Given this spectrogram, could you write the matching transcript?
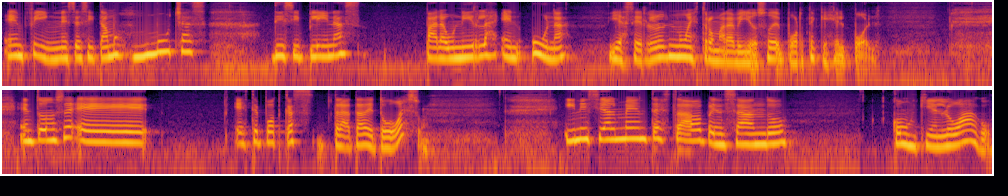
En fin, necesitamos muchas disciplinas para unirlas en una y hacer nuestro maravilloso deporte que es el pole. Entonces, eh, este podcast trata de todo eso. Inicialmente estaba pensando con quién lo hago.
